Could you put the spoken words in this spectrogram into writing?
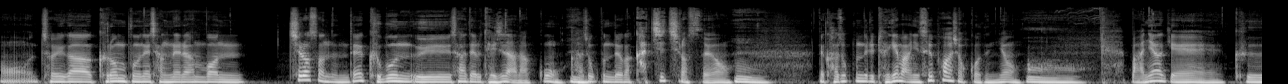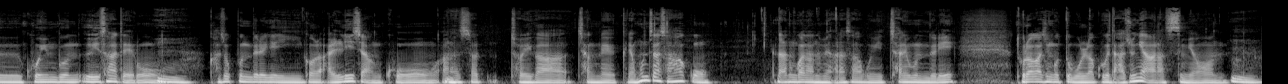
어, 저희가 그런 분의 장례를 한번 치렀었는데 그분 의사대로 되진 않았고 음. 가족분들과 같이 치렀어요. 음. 근데 가족분들이 되게 많이 슬퍼하셨거든요. 어. 만약에 그 고인분 의사대로 음. 가족분들에게 이걸 알리지 않고 알아서 저희가 장례 그냥 혼자서 하고 나눔과 나눔이 알아서 하고 이 자녀분들이 돌아가신 것도 몰랐고 나중에 알았으면 음.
